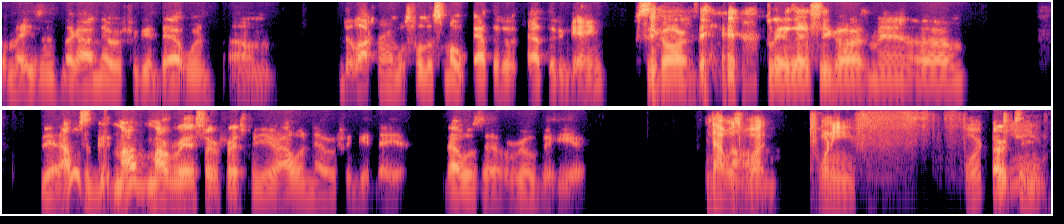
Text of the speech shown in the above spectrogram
amazing. Like I'll never forget that one. Um, the locker room was full of smoke after the after the game. Cigars, players had cigars, man. Um, yeah, that was a good. My my red shirt freshman year, I will never forget that year. That was a real good year. That was um, what twenty 14? 13.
